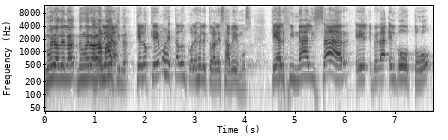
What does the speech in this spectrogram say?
No era, de la, no era la máquina. Que los que hemos estado en colegios electorales sabemos que al finalizar el, ¿verdad? el voto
